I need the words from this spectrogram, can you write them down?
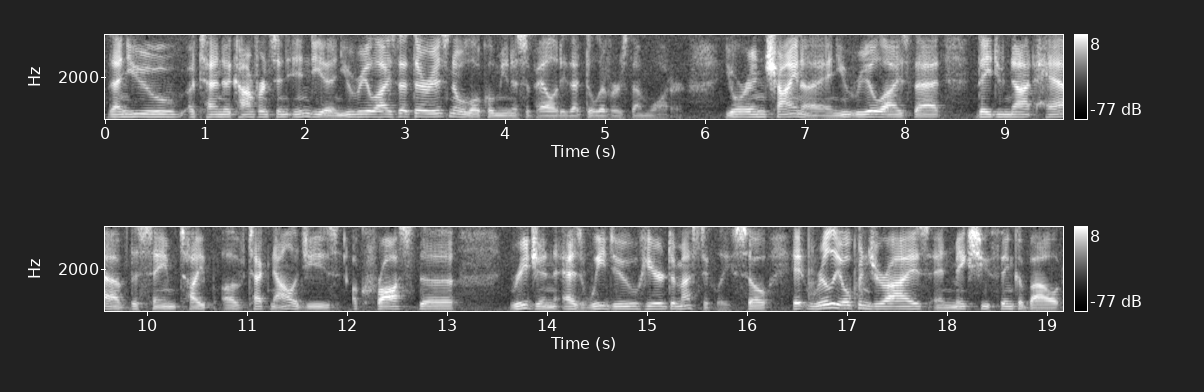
Then you attend a conference in India and you realize that there is no local municipality that delivers them water. You're in China and you realize that they do not have the same type of technologies across the region as we do here domestically. So it really opens your eyes and makes you think about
